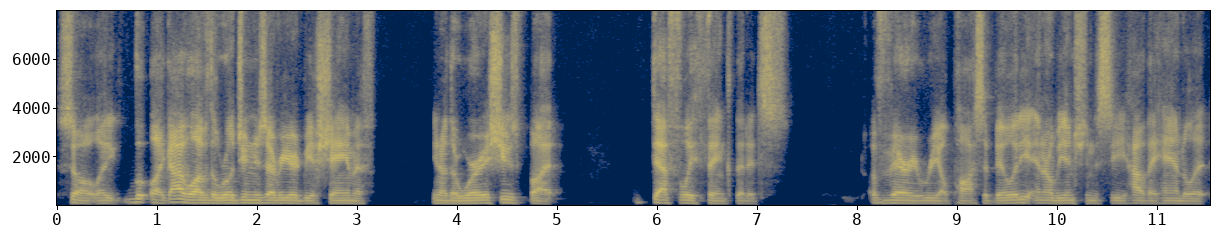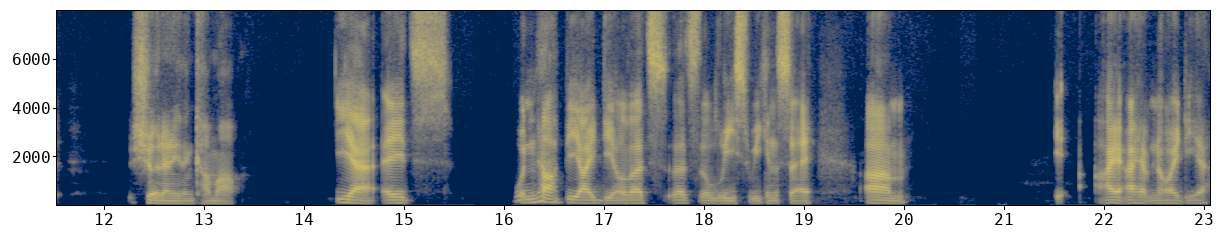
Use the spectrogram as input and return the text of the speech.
So like like I love the World Juniors every year. It'd be a shame if you know there were issues, but definitely think that it's a very real possibility, and it'll be interesting to see how they handle it should anything come up. yeah, it's would not be ideal. That's that's the least we can say. Um, I I have no idea,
